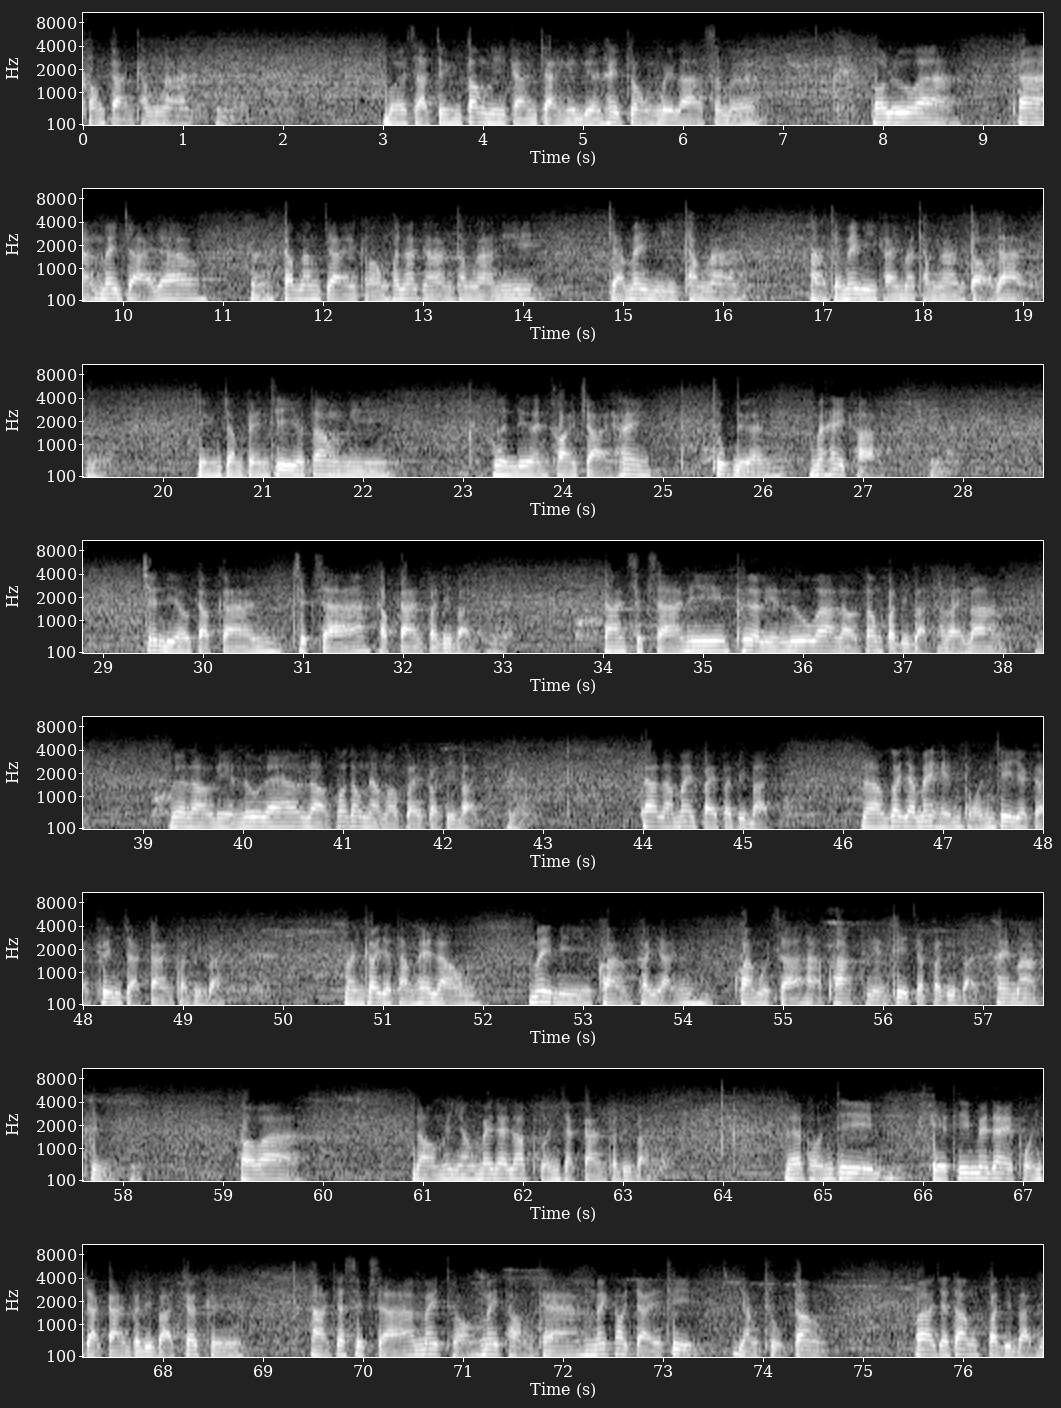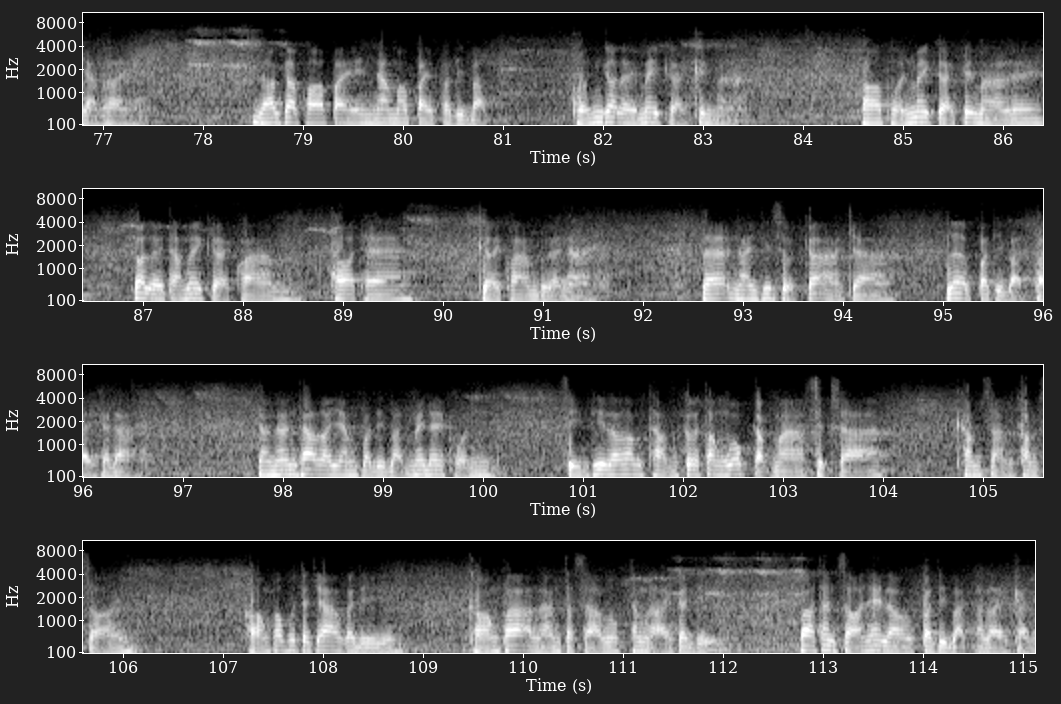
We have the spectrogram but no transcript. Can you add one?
ของการทำงาน บริษัทจึงต้องมีการจ่ายเงินเดือนให้ตรงเวลาเสมอ เพราะรู้ว่าถ้าไม่จ่ายแล้วกำลังใจของพนักงานทำงานนี้จะไม่มีทำงาน อาจจะไม่มีใครมาทำงานต่อได้ จึงจำเป็นที่จะต้องมีเงินเดือนคอยจ่ายให้ทุกเดือนไม่ให้ขาด เช่นเดียวกับการศึกษากับการปฏิบัติ การศึกษานี้เพื่อเรียนรู้ว่าเราต้องปฏิบัติอะไรบ้าง เมื่อเราเรียนรู้แล้วเราก็ต้องนำเอาไปปฏิบัติ ถ้าเราไม่ไปปฏิบัติ เราก็จะไม่เห็นผลที่จะเกิดขึ้นจากการปฏิบัติ มันก็จะทำให้เรา ไม่มีความขยันความอุตสาหะภาคเพียรที่จะปฏิบัติให้มากขึ้น เพราะว่าเราไม่ยังไม่ได้รับผลจากการปฏิบัติ และผลที่เหตุที่ไม่ได้ผลจากการปฏิบัติก็คือ อาจจะศึกษาไม่ถ่องไม่ถ่องแท้ไม่เข้าใจที่อย่างถูกต้องว่าจะต้องปฏิบัติอย่างไร แล้วก็พอไปนำเอาไปปฏิบัติ ผลก็เลยไม่เกิดขึ้นมา พอผลไม่เกิดขึ้นมาเลย ก็เลยทำให้เกิดความท้อแท้ เกิดความเบื่อหน่าย และในที่สุดก็อาจจะเลิกปฏิบัติไปก็ได้ ดังนั้นถ้าเรายังปฏิบัติไม่ได้ผล สิ่งที่เราต้องทำก็ต้องวกกลับมาศึกษาคำสั่งคำสอนของพระพุทธเจ้าก็ดี ของพระอาหารหันตสาวกทั้งหลายก็ดี ว่าท่านสอนให้เราปฏิบัติอะไรกัน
